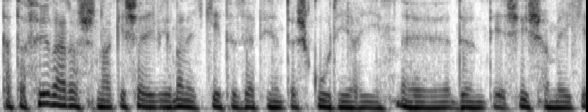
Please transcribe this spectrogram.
tehát a fővárosnak is egyébként van egy 2015-ös kúriai döntés is, amelyik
